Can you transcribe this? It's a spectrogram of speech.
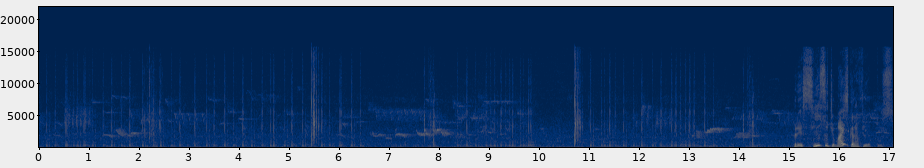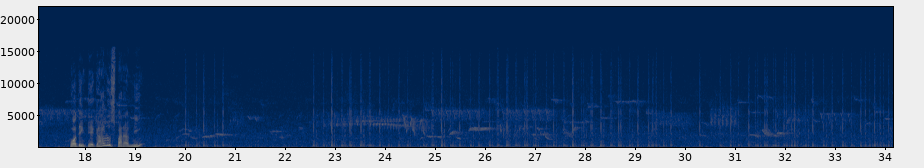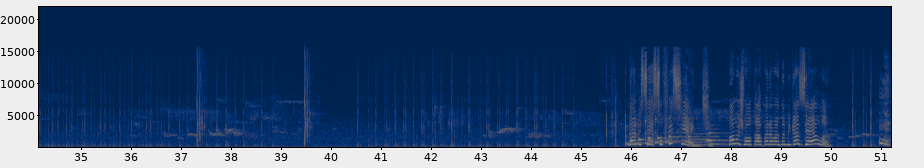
Preciso de mais gravetos. Podem pegá-los para mim? Deve ser suficiente. Vamos voltar para Madame Gazela. Oh,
